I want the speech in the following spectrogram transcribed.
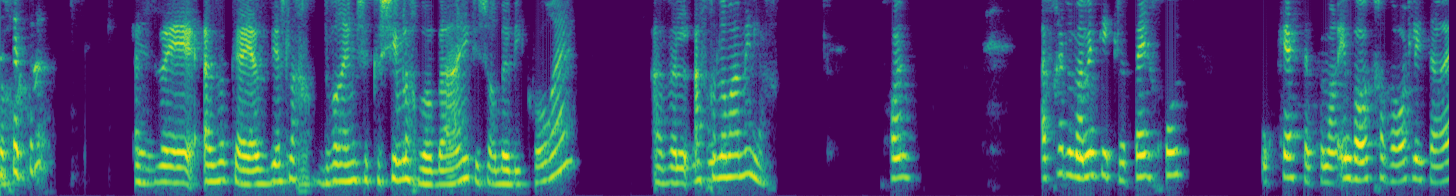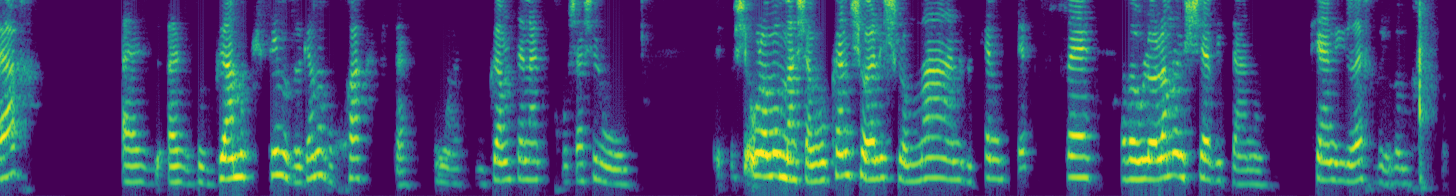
נכון. אז, אה, אז אוקיי, אז יש לך דברים שקשים לך בבית, יש הרבה ביקורת, אבל אף אחד לא מאמין לך. נכון. אף אחד לא מאמין כי כלפי חוץ הוא קסם, כלומר אם באות חברות להתארח, אז, אז הוא גם מקסים אבל גם מרוחק קצת, זאת אומרת, הוא גם נותן לה את התחושה שהוא, שהוא לא ממש שם, הוא כן שואל לשלומן וכן מציע קפה, אבל הוא לעולם לא יושב איתנו, כן ילך במחיפות,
